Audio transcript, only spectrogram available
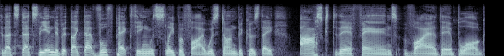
That's that's the end of it. Like that Vulfpeck thing with Sleepify was done because they asked their fans via their blog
